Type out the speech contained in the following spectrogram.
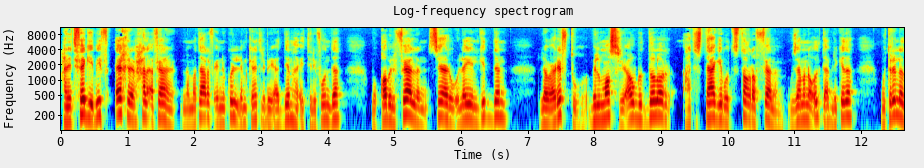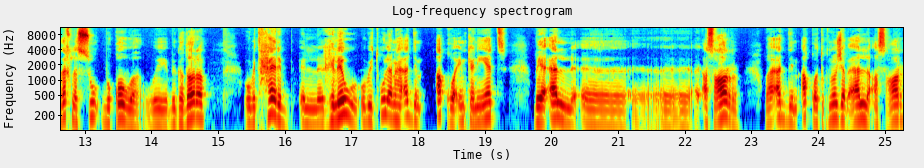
هنتفاجئ بيه في آخر الحلقة فعلا لما تعرف إن كل الإمكانيات اللي بيقدمها التليفون ده مقابل فعلا سعره قليل جدا لو عرفته بالمصري أو بالدولار هتستعجب وتستغرب فعلا. وزي ما أنا قلت قبل كده موتوريلا داخلة السوق بقوة وبجدارة وبتحارب الغلو وبتقول أنا هقدم أقوى إمكانيات بأقل أسعار وهقدم أقوى تكنولوجيا بأقل أسعار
